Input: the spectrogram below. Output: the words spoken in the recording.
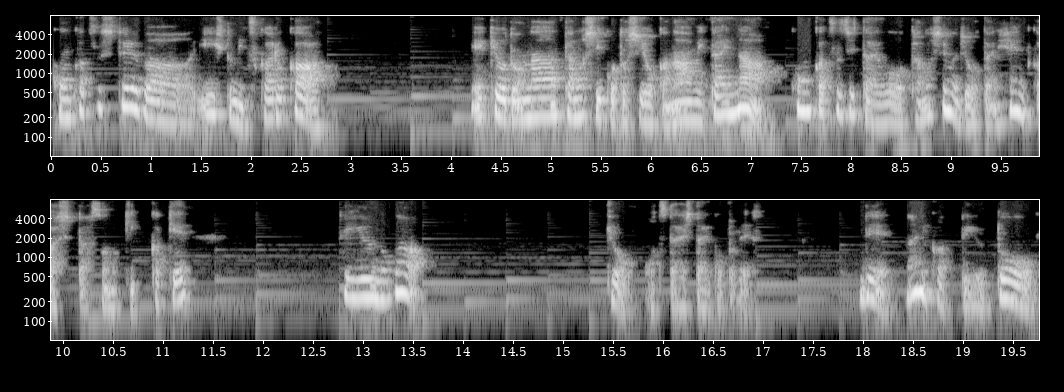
婚活してればいい人見つかるか。え、今日どんな楽しいことしようかな、みたいな婚活自体を楽しむ状態に変化したそのきっかけっていうのが今日お伝えしたいことです。で、何かっていうと、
